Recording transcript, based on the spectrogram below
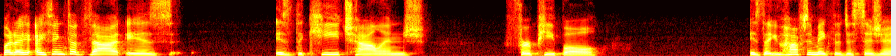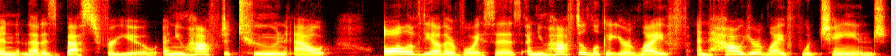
but i i think that that is is the key challenge for people is that you have to make the decision that is best for you and you have to tune out all of the other voices and you have to look at your life and how your life would change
